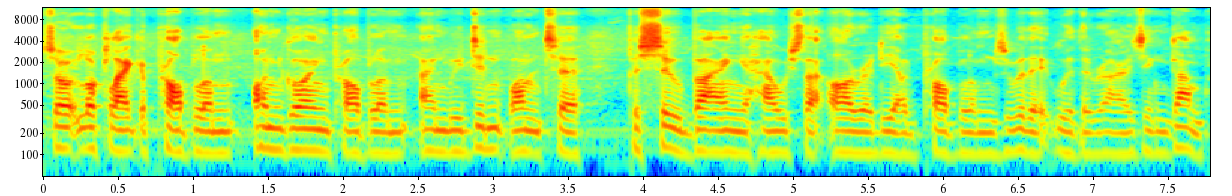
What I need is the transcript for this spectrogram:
So it looked like a problem ongoing problem and we didn't want to pursue buying a house that already had problems with it with the rising damp.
